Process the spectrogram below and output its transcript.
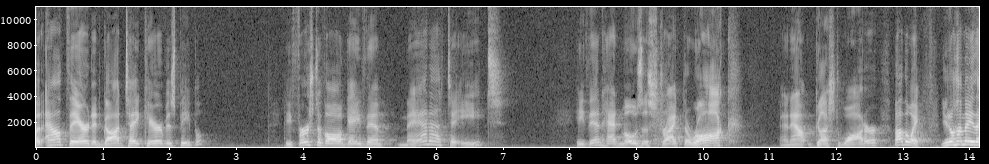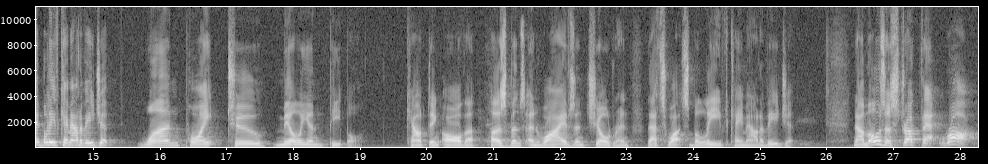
But out there, did God take care of his people? He first of all gave them manna to eat. He then had Moses strike the rock and out gushed water. By the way, you know how many they believe came out of Egypt? 1.2 million people, counting all the husbands and wives and children. That's what's believed came out of Egypt. Now, Moses struck that rock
